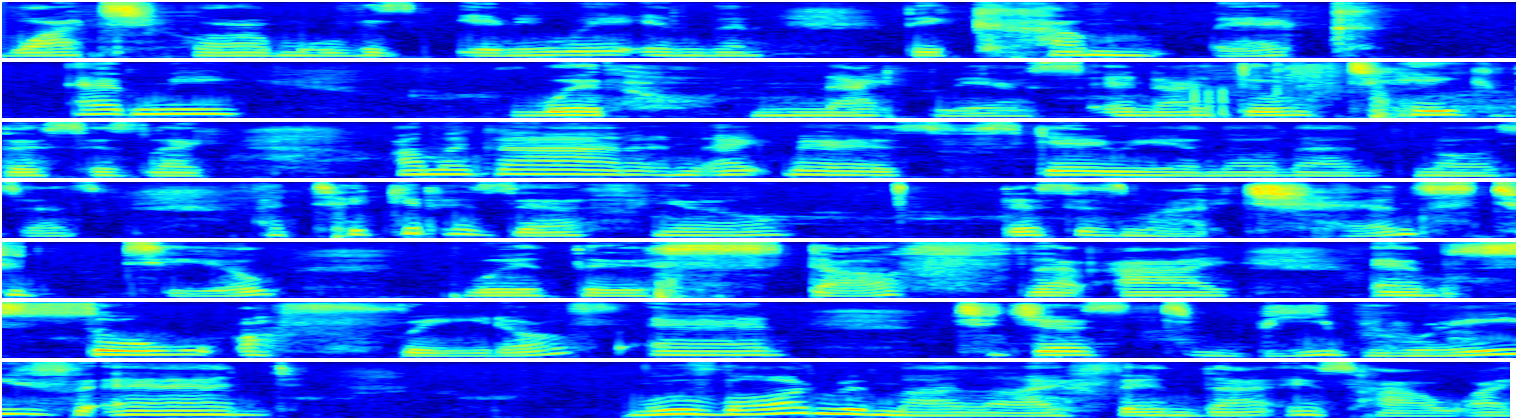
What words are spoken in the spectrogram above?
watch horror movies anyway and then they come back at me with nightmares and i don't take this as like oh my god a nightmare is scary and all that nonsense. I take it as if you know this is my chance to deal with this stuff that i am so afraid of and to just be brave and move on with my life. And that is how I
